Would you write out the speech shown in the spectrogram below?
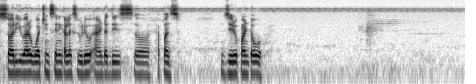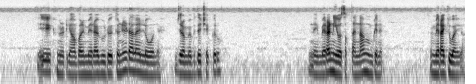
Sorry you are watching scenic Alex video and this happens zero point O एक मिनट, यहाँ पर मेरा वीडियो तो नहीं डाला इन लोगों ने। ज़रा मैं भी तो चेक करूँ। नहीं, मेरा नहीं हो सकता, नामुमकिन है। मेरा क्यों आएगा?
